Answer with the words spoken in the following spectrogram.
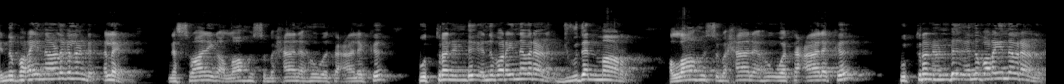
എന്ന് പറയുന്ന ആളുകളുണ്ട് അല്ലെ? നസ്വാനിക അള്ളാഹു സുബഹാനഹുവത്ത ആലക്ക് പുത്രനുണ്ട് എന്ന് പറയുന്നവരാണ്. ജൂതന്മാർ അള്ളാഹു സുബഹാനഹുവത്ത ആലക്ക് പുത്രനുണ്ട് എന്ന് പറയുന്നവരാണ്.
